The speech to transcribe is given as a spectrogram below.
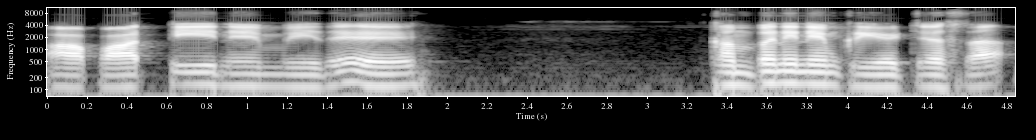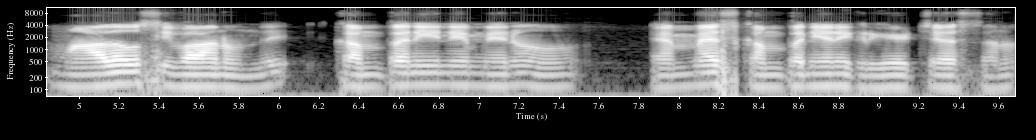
ఆ పార్టీ నేమ్ మీదే కంపెనీ నేమ్ క్రియేట్ చేస్తా. మాధవ్ శివ అని ఉంది. కంపెనీ నేమ్ నేను ఎంఎస్ కంపెనీ అని క్రియేట్ చేస్తాను.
